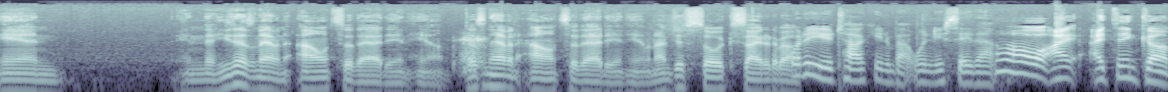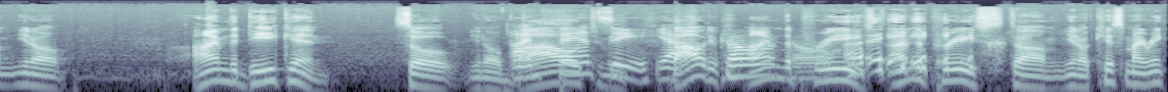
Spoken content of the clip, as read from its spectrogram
and and he doesn't have an ounce of that in him. Doesn't have an ounce of that in him, and I'm just so excited about. What are you talking about when you say that? Oh, I I think um you know, I'm the deacon. So you know, bow I'm fancy. to me. Yeah. Bow to. Oh, I'm the no. priest. I'm the priest. Um, you know, kiss my ring.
